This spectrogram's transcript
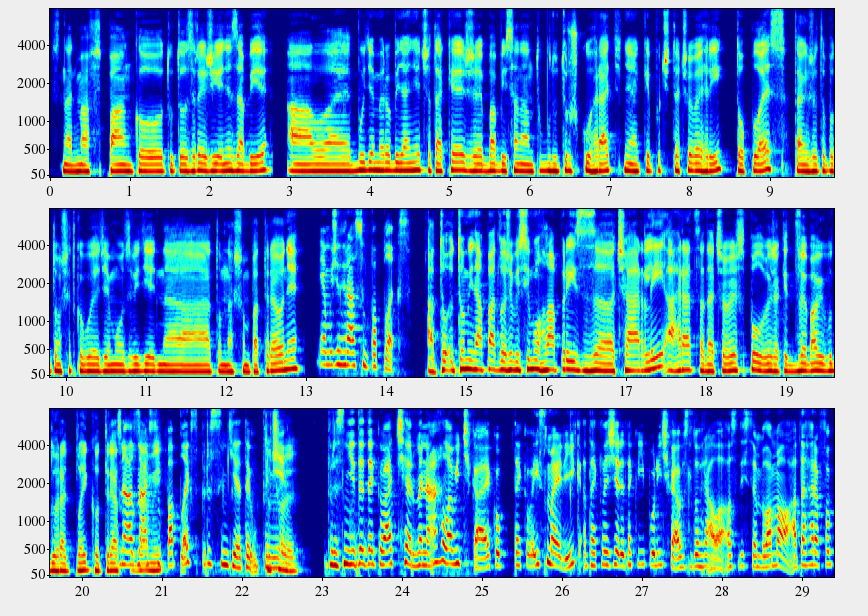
snaď ma v spánko tuto z režie nezabije, ale budeme robiť aj niečo také, že baby sa nám tu budú trošku hrať nejaké počítačové hry, topless, takže to potom všetko budete môcť vidieť na tom našom Patreone. Já můžu hrát Supaplex. A to, to mi napadlo, že by si mohla prísť s Charlie a hrať sa dačo, vieš, spolu, vieš, a keď dve baby budú hrať plejko, triasku znáš zami. Supaplex, prosím tě, to je To úplně... čo je? Prostě to je taková červená hlavička, jako takový smajlík a takhle žere takový políčka, já už jsem to hrála, asi když jsem byla malá a ta hra fakt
